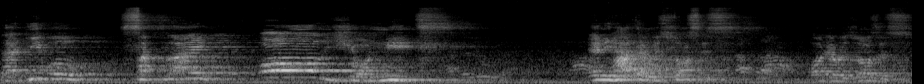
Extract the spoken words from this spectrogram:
that He will supply all your needs. And He has the resources, or the resources.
